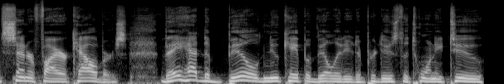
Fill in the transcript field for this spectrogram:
center fire calibers. They had to build new capability to produce the 22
